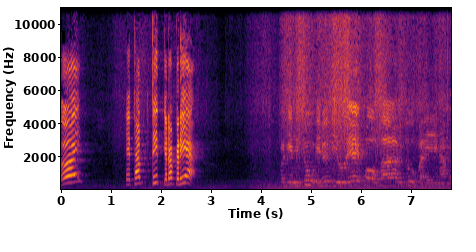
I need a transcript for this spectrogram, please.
เอ้ยเฮ็ดทับติดกระดอกกระเดีย ไปเรียนในตู้เอเดอร์ดิวเด้พ่อพาตู้ไปหาโม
